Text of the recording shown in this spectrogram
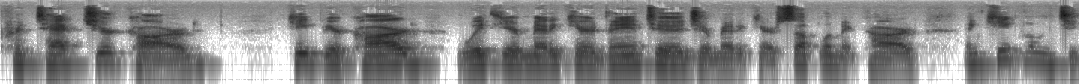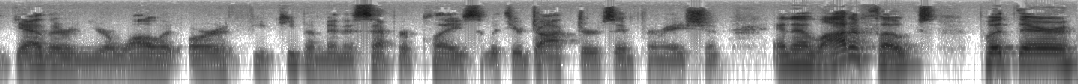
protect your card keep your card with your Medicare Advantage or Medicare Supplement card and keep them together in your wallet or if you keep them in a separate place with your doctor's information. And a lot of folks put their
